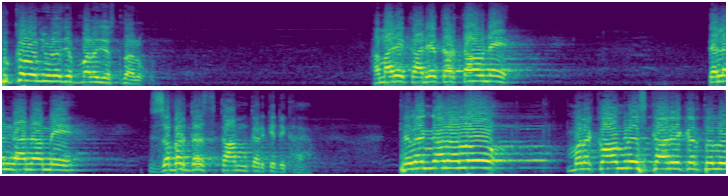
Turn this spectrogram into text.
దుఃఖం అని కూడా చెప్పి మనం చేస్తున్నాను हमारे कार्यकर्ताओं ने तेलंगाना में जबरदस्त काम करके दिखाया తెలంగాణలో మన కాంగ్రెస్ కార్యకర్తలు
